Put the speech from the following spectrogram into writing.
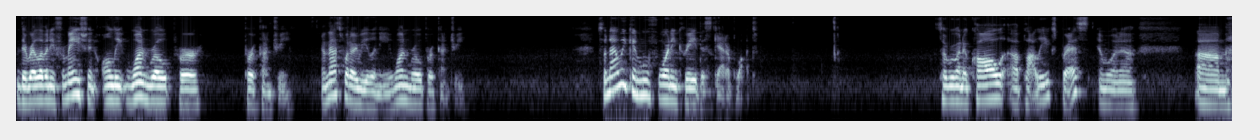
the relevant information, only one row per, per country. And that's what I really need, one row per country. So now we can move forward and create the scatter plot. So we're going to call uh, Plotly Express and we're going to um,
